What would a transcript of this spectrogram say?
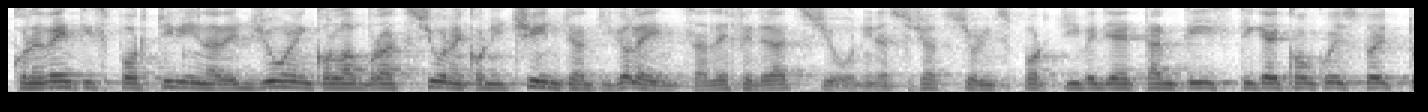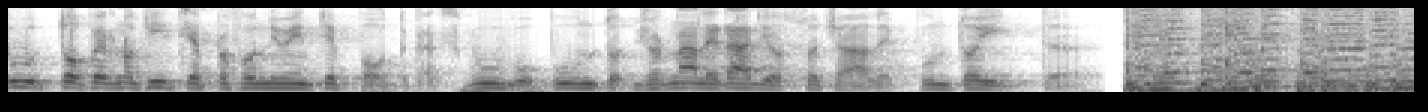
con eventi sportivi nella regione in collaborazione con i centri antiviolenza, le federazioni, le associazioni sportive dilettantistiche. E con questo è tutto per notizie, approfondimenti e podcast www.giornaleradiosociale.it.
